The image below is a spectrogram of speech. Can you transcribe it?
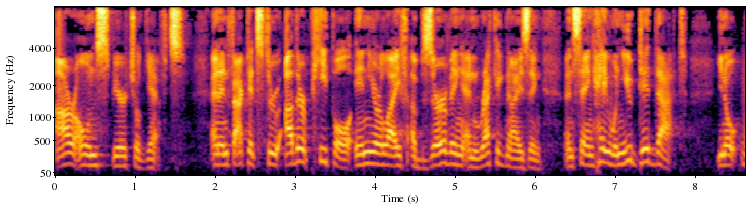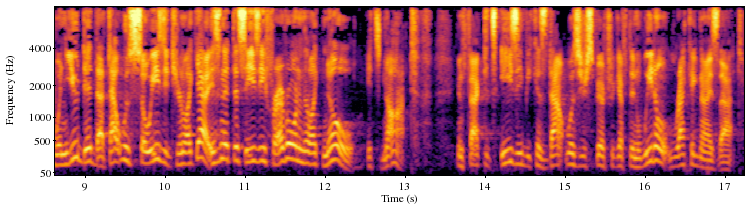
our own spiritual gifts. And in fact, it's through other people in your life observing and recognizing and saying, hey, when you did that, you know, when you did that, that was so easy. You're like, yeah, isn't it this easy for everyone? And they're like, no, it's not. In fact, it's easy because that was your spiritual gift, and we don't recognize that.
